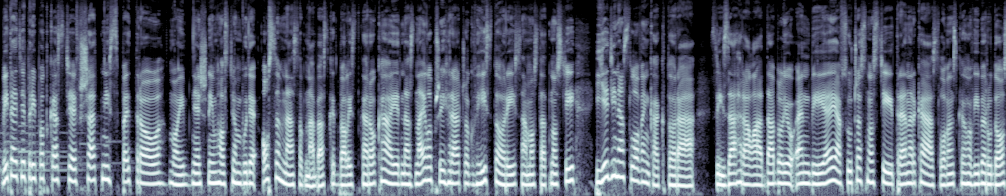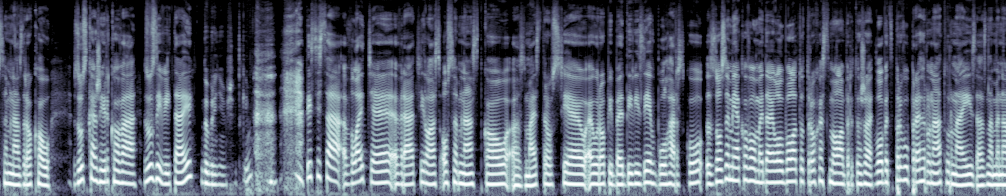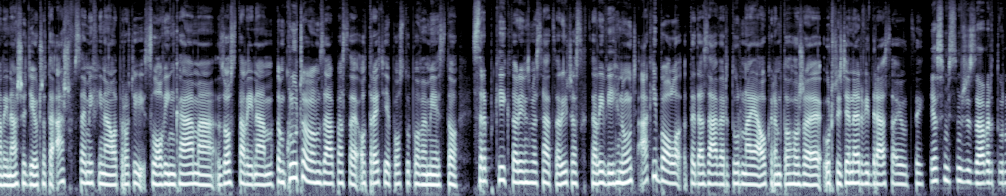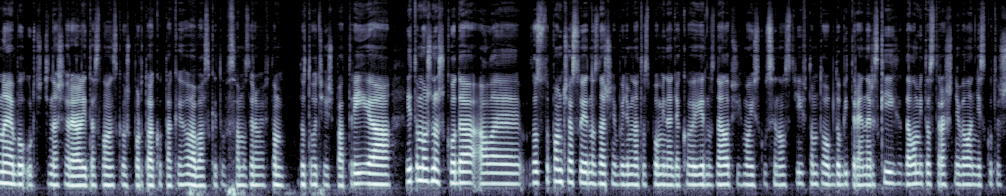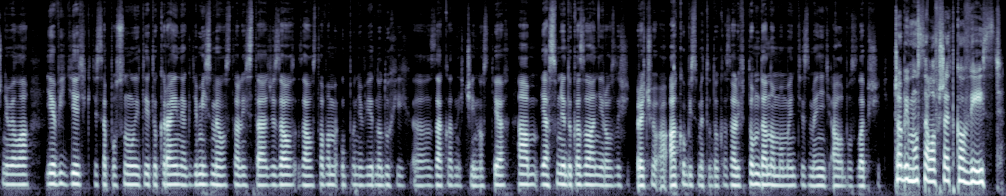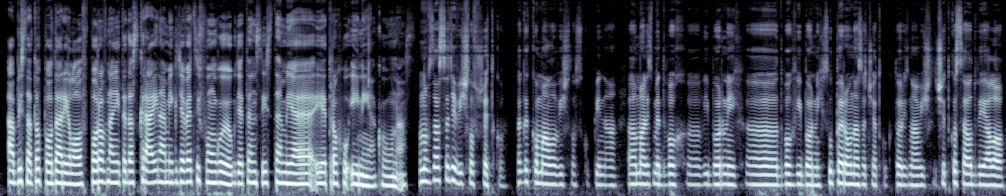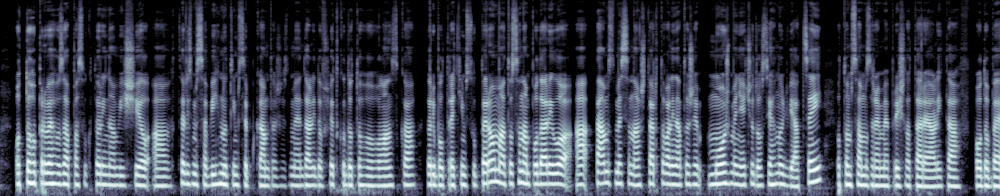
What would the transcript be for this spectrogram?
Vítajte pri podcaste V šatni s Petrou. Mojím dnešným hostom bude 8-násobná basketbalistka roka a jedna z najlepších hráčok v histórii samostatnosti. Jediná Slovenka, ktorá si zahrala WNBA a v súčasnosti trénerka slovenského výberu do 18 rokov. Zuzka Žírková. Zuzi, vitaj. Dobrý deň všetkým. Ty si sa v lete vrátila s 18 z majstrovstiev Európy B divízie v Bulharsku. So zemiakovou medailou bola to trocha smola, pretože vôbec prvú prehru na turnaji zaznamenali naše dievčata až v semifinále proti Slovinkám a zostali nám v tom kľúčovom zápase o tretie postupové miesto Srbky, ktorým sme sa celý čas chceli vyhnúť. Aký bol teda záver turnaja, okrem toho, že určite nervy drásajúci? Ja si myslím, že záver turnaja bol určite naša realita slovenského športu ako takého a basketu samozrejme v tom do toho tiež patrí a je to možno škoda, ale s odstupom času jednoznačne budem na to spomínať ako jednu z najlepších mojich skúseností v tomto období trénerských. Dalo mi to strašne veľa, neskutočne veľa. Je vidieť, kde sa posunuli tieto krajiny kde my sme ostali stáť, že zaostávame úplne v jednoduchých e, základných činnostiach a ja som nedokázala ani rozlišiť prečo a ako by sme to dokázali v tom danom momente zmeniť alebo zlepšiť. Čo by muselo všetko výjsť, aby sa to podarilo v porovnaní teda s krajinami, kde veci fungujú, kde ten systém je, je trochu iný ako u nás? Ono v zásade vyšlo všetko. Tak ako malo vyšlo skupina. E, mali sme dvoch e, výborných, e, dvoch výborných superov na začiatku, ktorí nám vyšli. Všetko sa odvíjalo od toho prvého zápasu, ktorý nám vyšiel a chceli sme sa vyhnúť tým sepkám, takže sme dali do všetko do toho Holandska, ktorý bol tretím superom a to sa nám podarilo a tam sme sa naštartovali na to, že môžeme niečo dosiahnuť viacej. Potom samozrejme prišla tá realita v podobe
